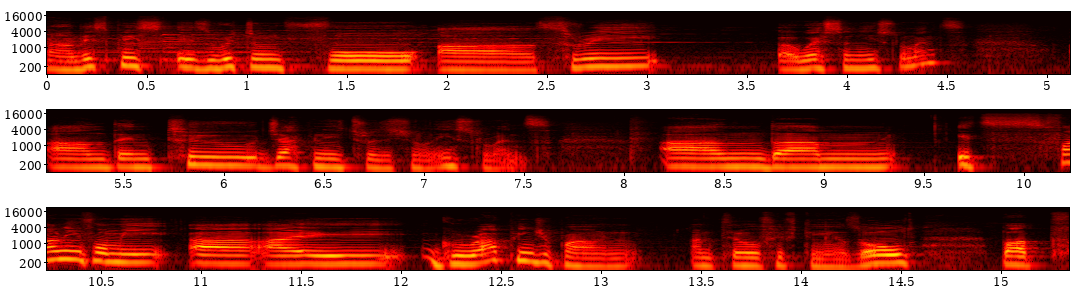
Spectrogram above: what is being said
Uh, this piece is written for uh, three uh, Western instruments and then two Japanese traditional instruments. And um, it's funny for me, uh, I grew up in Japan until 15 years old, but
